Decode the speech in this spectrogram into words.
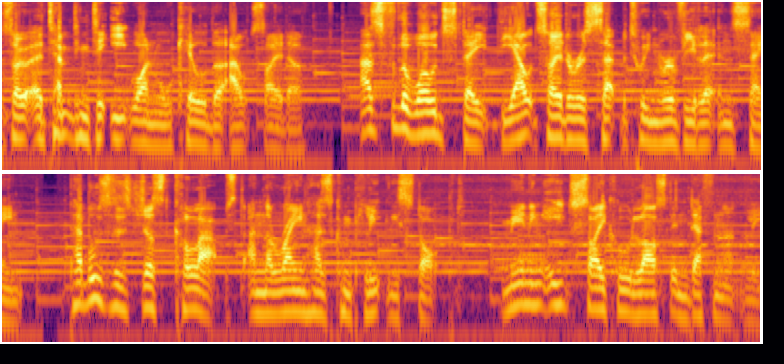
so attempting to eat one will kill the Outsider. As for the world state, the Outsider is set between Rivulet and Saint. Pebbles has just collapsed and the rain has completely stopped, meaning each cycle lasts indefinitely.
